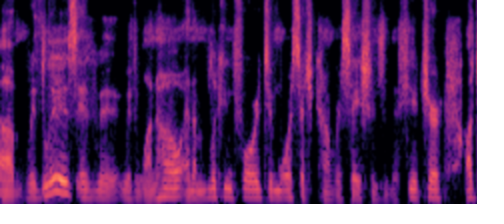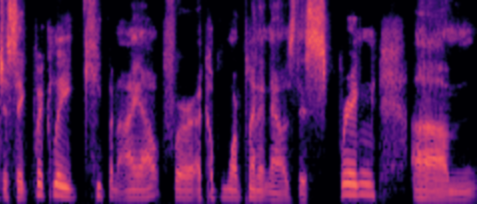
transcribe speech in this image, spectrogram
um, with Liz and with, with Wan Ho, and I'm looking forward to more such conversations in the future. I'll just say quickly, keep an eye out for a couple more Planet Nows this spring. Um,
